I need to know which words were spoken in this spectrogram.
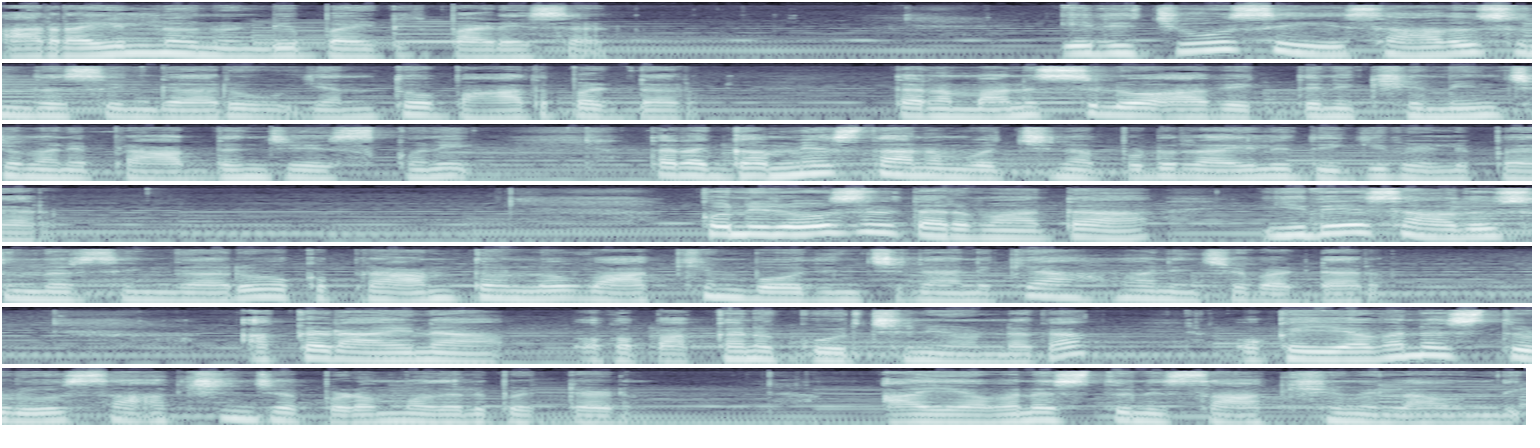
ఆ రైల్లో నుండి బయటికి పడేశాడు. ఇది చూసి సాధు సుందర్ సింగ్ గారు ఎంతో బాధపడ్డారు. తన మనసులో ఆ వ్యక్తిని క్షమించమని ప్రార్థన చేసుకుని తన గమ్యస్థానం వచ్చినప్పుడు రైలు దిగి వెళ్ళిపోయారు. కొన్ని రోజుల తర్వాత ఇదే సాధు సుందర్ సింగ్ గారు ఒక ప్రాంతంలో వాక్యం బోధించడానికి ఆహ్వానించబడ్డారు. అక్కడ ఆయన ఒక పక్కన కూర్చుని ఉండగా ఒక యవనస్తుడు సాక్ష్యం చెప్పడం మొదలుపెట్టాడు. ఆ యవనస్తుని సాక్ష్యం ఇలా ఉంది.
